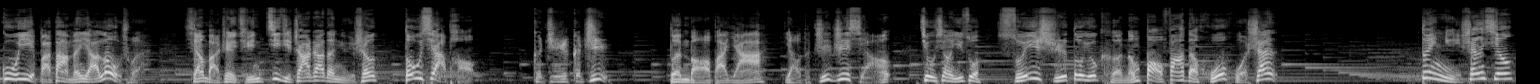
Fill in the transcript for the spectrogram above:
故意把大门牙露出来，想把这群叽叽喳喳的女生都吓跑。咯吱咯吱，墩宝把牙咬得吱吱响，就像一座随时都有可能爆发的活火山。对女生凶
